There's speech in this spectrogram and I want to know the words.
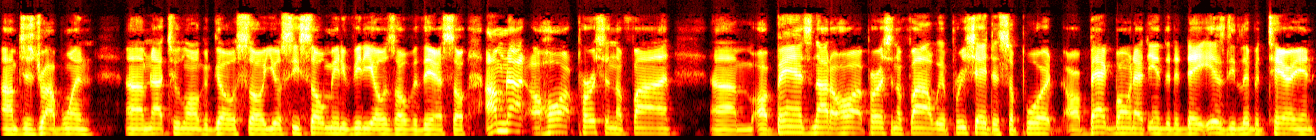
Um, just dropped one um, not too long ago. So you'll see so many videos over there. So I'm not a hard person to find. Um, our band's not a hard person to find. We appreciate the support. Our backbone at the end of the day is the libertarian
